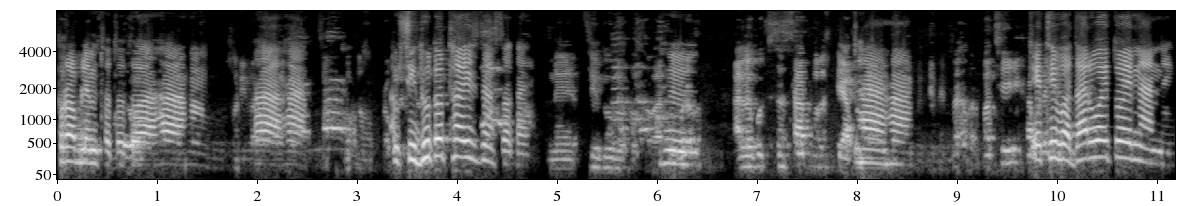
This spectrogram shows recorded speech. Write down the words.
પ્રોબ્લેમ થતો હતો. હા હા. હા હા. આમ સીધું તો થઈ જ ના શકાય. સીધું? આ લગભગ સાત વર્ષથી હા, હા. પછી એથી વધારે હોય તો એ ના નહીં.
